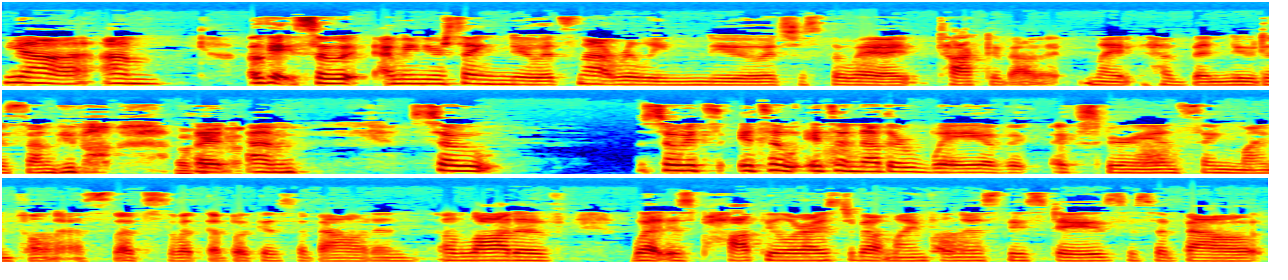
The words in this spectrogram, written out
Yeah. Um, okay. So, I mean, you're saying new. It's not really new. It's just the way I talked about it might have been new to some people. Okay. But um, so, so it's it's a it's another way of experiencing mindfulness. That's what the book is about, and a lot of what is popularized about mindfulness these days is about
